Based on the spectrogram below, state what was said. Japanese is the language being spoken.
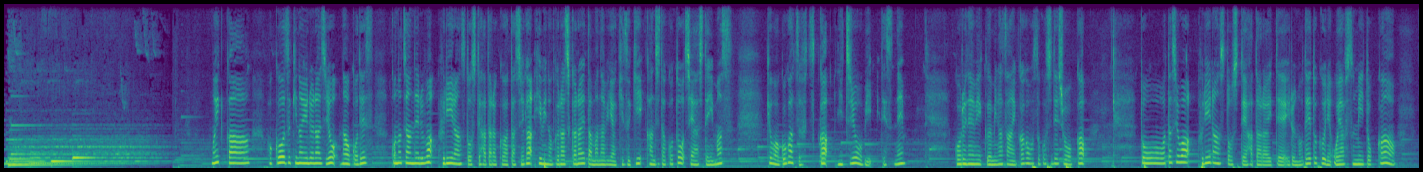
もういっか北欧好きのゆるラジオなおこです。このチャンネルはフリーランスとして働く私が日々の暮らしから得た学びや気づき感じたことをシェアしています。今日は5月2日日曜日ですね。ゴールデンウィーク皆さんいかがお過ごしでしょうか？と私はフリーランスとして働いているので特にお休みとか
